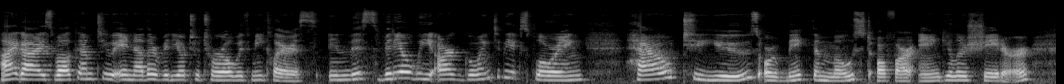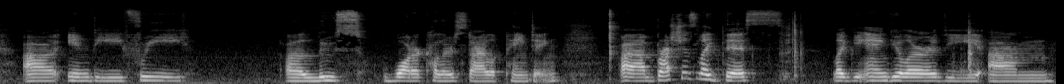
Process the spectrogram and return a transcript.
Hi guys, welcome to another video tutorial with me, Clarice. In this video, we are going to be exploring how to use or make the most of our angular shader uh, in the free uh, loose watercolor style of painting. Uh, brushes like this, like the angular, the um,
